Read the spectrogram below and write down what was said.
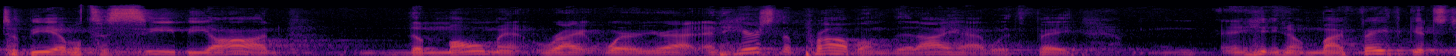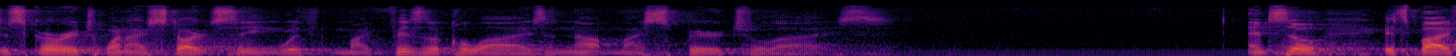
to be able to see beyond the moment right where you're at. And here's the problem that I have with faith you know, my faith gets discouraged when I start seeing with my physical eyes and not my spiritual eyes. And so it's by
